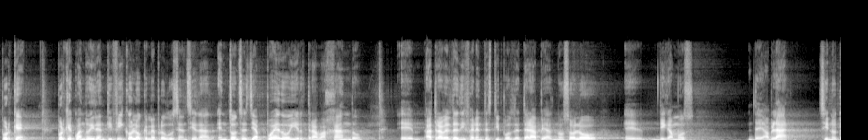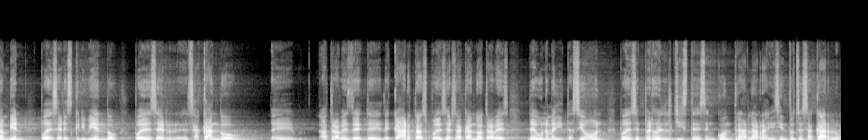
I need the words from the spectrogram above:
¿Por qué? Porque cuando identifico lo que me produce ansiedad, entonces ya puedo ir trabajando eh, a través de diferentes tipos de terapias, no solo, eh, digamos, de hablar, sino también puede ser escribiendo, puede ser eh, sacando a través de, cartas, puede ser sacando a través de una meditación, puede ser, pero el chiste es encontrar la raíz y entonces sacarlo.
